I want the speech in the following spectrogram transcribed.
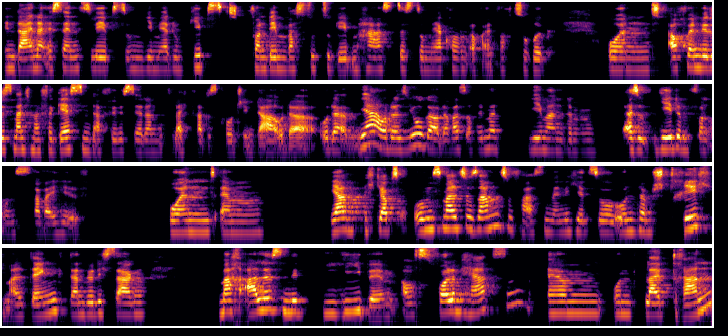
in deiner Essenz lebst und je mehr du gibst von dem, was du zu geben hast, desto mehr kommt auch einfach zurück. Und auch wenn wir das manchmal vergessen, dafür ist ja dann vielleicht gerade das Coaching da oder, oder ja, oder das Yoga oder was auch immer jemandem, also jedem von uns dabei hilft. Und ähm, ja, ich glaube, um es mal zusammenzufassen, wenn ich jetzt so unterm Strich mal denke, dann würde ich sagen, mach alles mit Liebe, aus vollem Herzen ähm, und bleib dran.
